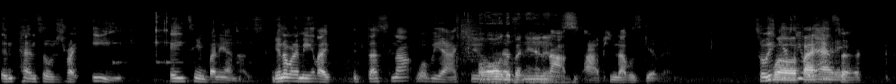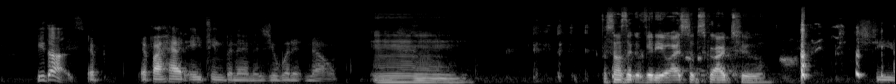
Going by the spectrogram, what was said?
in pencil, he'll just write E. 18 bananas. You know what I mean? Like that's not what we asked you. All the That's bananas. Not the option that was given. So he Well, gives if you I an had it- answer. He does. if I had 18 bananas, you wouldn't know. Mm. That sounds like a video I subscribe to. She's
